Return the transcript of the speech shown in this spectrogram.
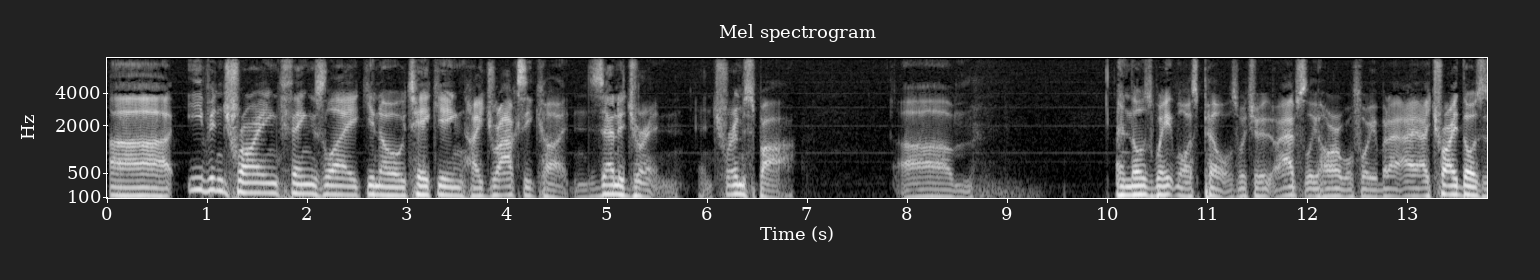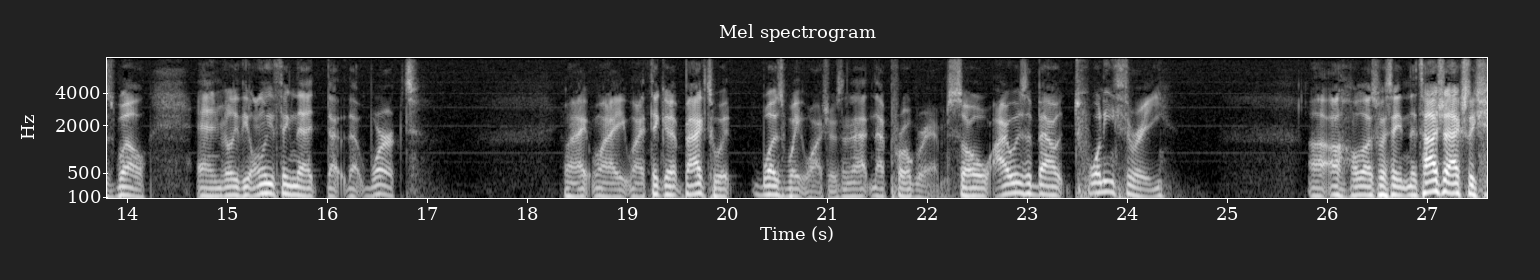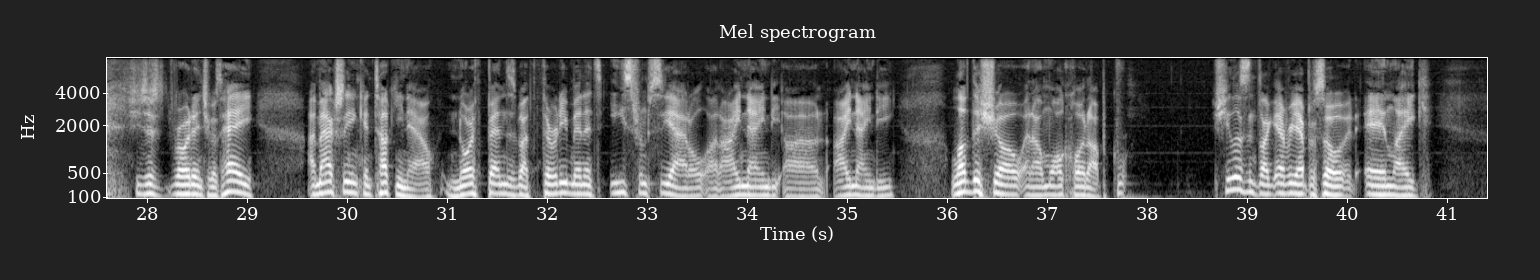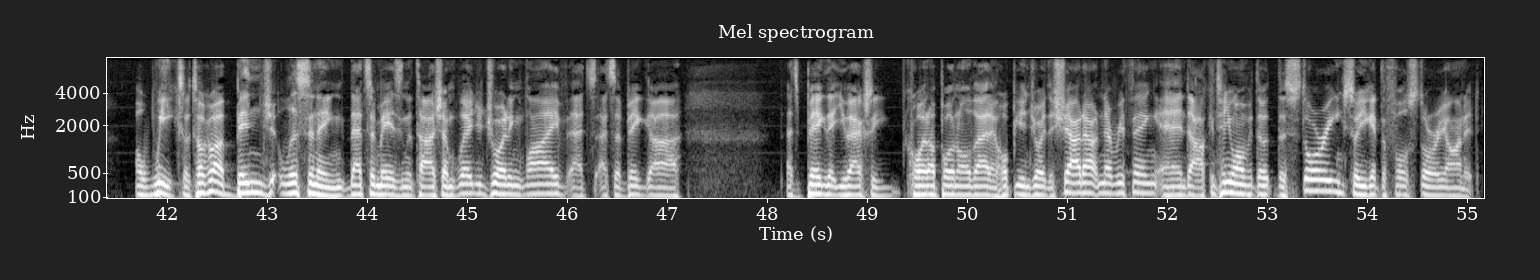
uh, even trying things like you know taking hydroxycut and Xenadrin and Trim Spa, um, and those weight loss pills, which are absolutely horrible for you. But I, I tried those as well, and really the only thing that that, that worked when I when I when I think back to it was Weight Watchers and that and that program. So I was about twenty three uh, oh, hold on. I was going to say, Natasha actually, she just wrote in. She goes, Hey, I'm actually in Kentucky now. North Bend is about 30 minutes east from Seattle on I 90. On I 90. Love the show, and I'm all caught up. She listens to like every episode in like a week. So talk about binge listening. That's amazing, Natasha. I'm glad you're joining live. That's that's a big uh, that's big that you actually caught up on all that. I hope you enjoyed the shout out and everything. And I'll continue on with the, the story so you get the full story on it.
